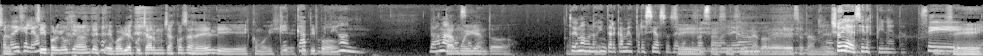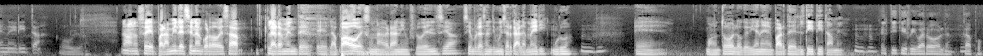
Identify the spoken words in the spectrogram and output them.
cuando dije León. Sí, porque últimamente este, volví a escuchar muchas cosas de él y es como dije, Qué este capo, tipo León. Lo amamos. está muy bien todo. Tuvimos unos intercambios preciosos el Sí, año pasado sí, sí, me acordé de eso también. Yo voy a decir Spinetta. Sí, Sí. bien negrita. Obvio. No, no sé, para mí la escena cordobesa, claramente, eh, la Pau es una gran influencia. Siempre la sentí muy cerca, la Mary Murúa. Eh, bueno, todo lo que viene de parte del Titi también. El Titi Rivarola, capo.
